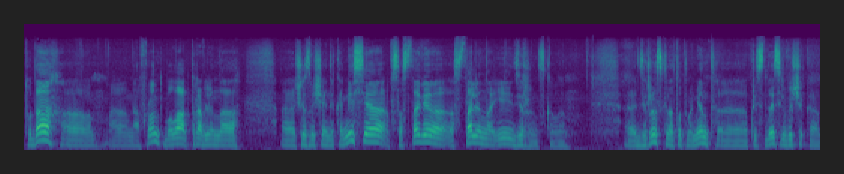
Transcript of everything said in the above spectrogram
туда, э, на фронт, была отправлена э, чрезвычайная комиссия в составе Сталина и Дзержинского. Дзержинский на тот момент председатель ВЧК.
